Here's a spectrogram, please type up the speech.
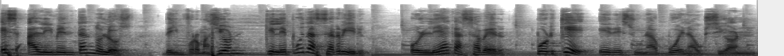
es alimentándolos de información que le pueda servir o le haga saber por qué eres una buena opción.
